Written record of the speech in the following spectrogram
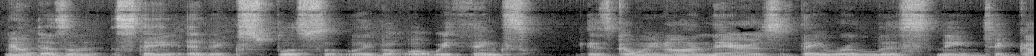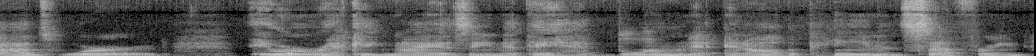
Now, it doesn't state it explicitly, but what we think is going on there is that they were listening to God's word. They were recognizing that they had blown it, and all the pain and suffering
